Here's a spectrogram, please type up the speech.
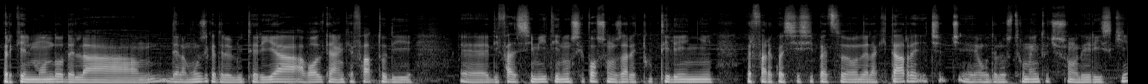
perché il mondo della, della musica, della luteria a volte è anche fatto di, eh, di falsi miti, non si possono usare tutti i legni per fare qualsiasi pezzo della chitarra ci- ci- o dello strumento, ci sono dei rischi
